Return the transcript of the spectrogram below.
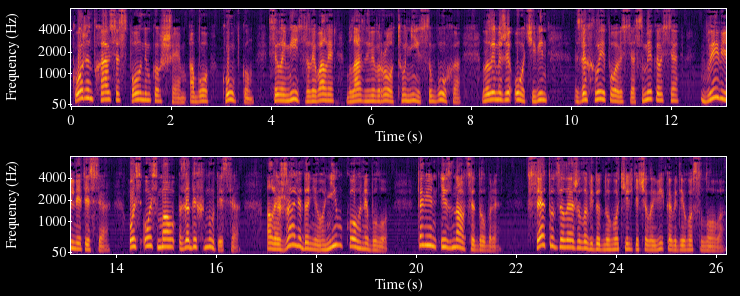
Кожен пхався з повним ковшем або кубком, силоміць заливали блазневі в рот, у ніс, у вуха, лили меже очі, він захлипувався, смикався, вивільнитися, ось ось мав задихнутися, але жалю до нього ні в кого не було. Та він і знав це добре. Все тут залежало від одного тільки чоловіка, від його слова.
